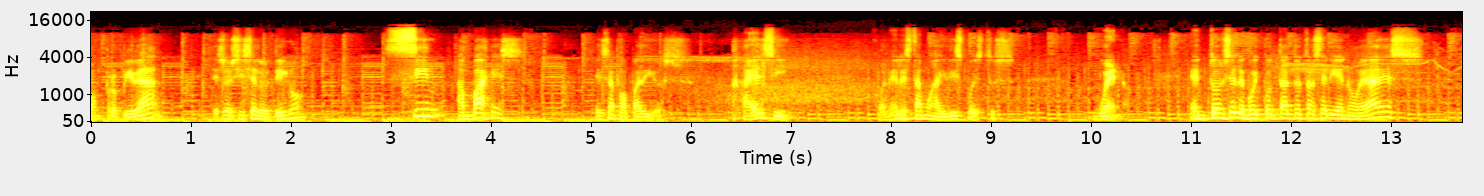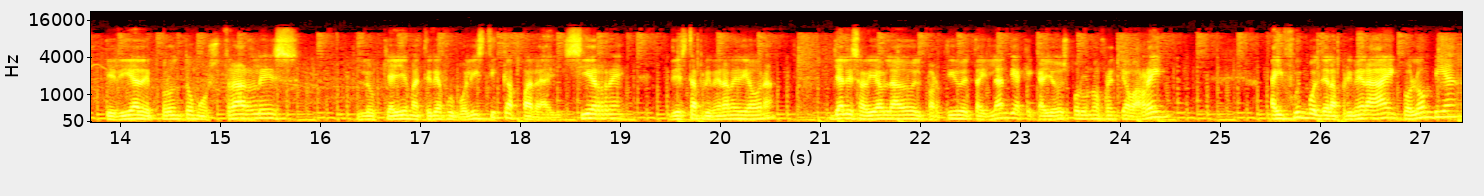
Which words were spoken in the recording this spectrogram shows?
con propiedad, eso sí se los digo, sin ambajes, es a Papá Dios. A Él sí, con Él estamos ahí dispuestos. Bueno, entonces les voy contando otra serie de novedades. Quería de pronto mostrarles lo que hay en materia futbolística para el cierre de esta primera media hora. Ya les había hablado del partido de Tailandia que cayó 2 por 1 frente a Bahrein. Hay fútbol de la primera A en Colombia.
